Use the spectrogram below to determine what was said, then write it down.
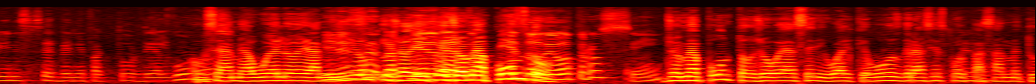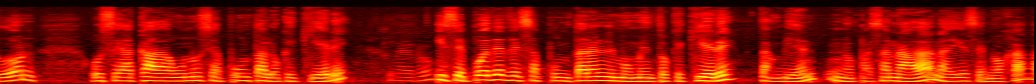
Vienes a ser benefactor de algunos. O sea, mi abuelo era medium y yo dije, yo me apunto. De otros? ¿Sí? Yo me apunto, yo voy a ser igual que vos, gracias por pasarme tu don. O sea, cada uno se apunta a lo que quiere claro. y se puede desapuntar en el momento que quiere también, no pasa nada, nadie se enoja.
